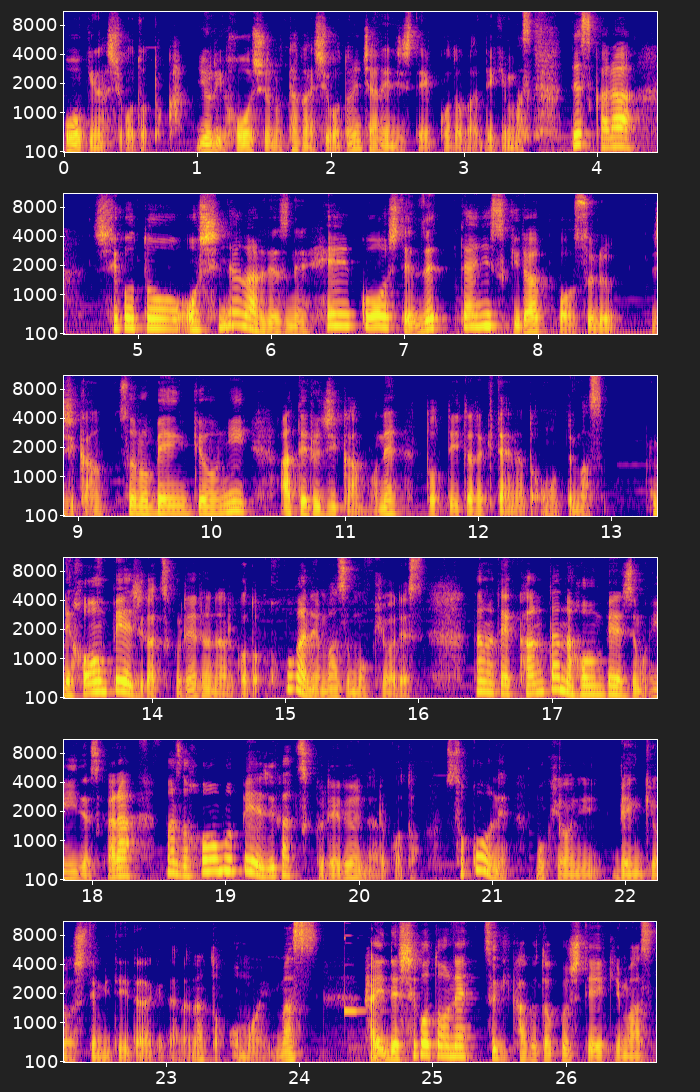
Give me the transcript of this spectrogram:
大きな仕事とか、より報酬の高い仕事にチャレンジしていくことができます。ですから、仕事をしながらですね、並行して絶対にスキルアップをする時間、その勉強に当てる時間もね、取っていただきたいなと思ってます。で、ホームページが作れるようになること。ここがね、まず目標です。なので、簡単なホームページでもいいですから、まずホームページが作れるようになること。そこをね、目標に勉強してみていただけたらなと思います。はい。で、仕事をね、次獲得していきます。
